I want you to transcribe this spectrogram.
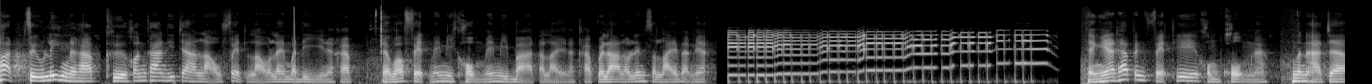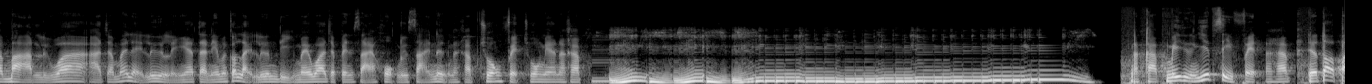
ผัสฟิลลิ่งนะครับ คือค่อนข้างที่จะเหลาเฟดเหลาอะไรมาดีนะครับ แต่ว่าเฟดไม่มีคมไม่มีบาดอะไรนะครับ เวลาเราเล่นสไลด์แบบเนี้ยอย่างเงี้ยถ้าเป็น fret ที่คมๆนะ มันอาจจะบาดหรือว่าอาจจะไม่ไหลลื่นอะไรเงี้ยแต่นี้มันก็ไหลลื่นดีไม่ว่าจะเป็นสาย 6 หรือสาย1นะครับช่วง fret ช่วงเนี้ยนะครับ นะครับ มีถึง 24 fret นะครับ เดี๋ยวต่อไป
